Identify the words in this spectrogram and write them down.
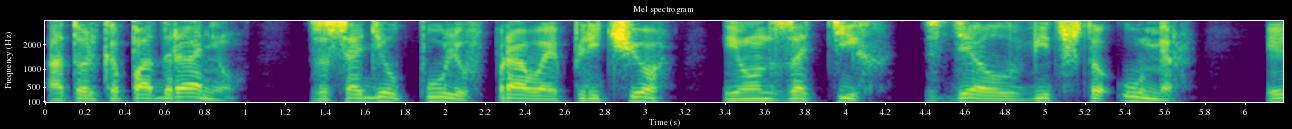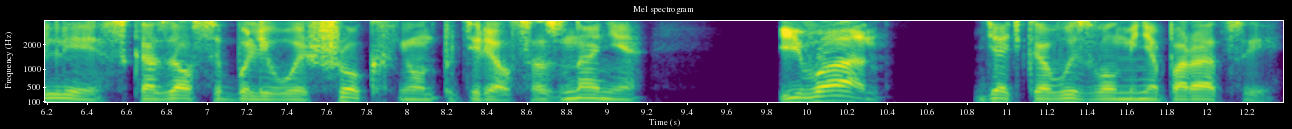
а только подранил, засадил пулю в правое плечо, и он затих, сделал вид, что умер. Или сказался болевой шок, и он потерял сознание. «Иван!» — дядька вызвал меня по рации.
